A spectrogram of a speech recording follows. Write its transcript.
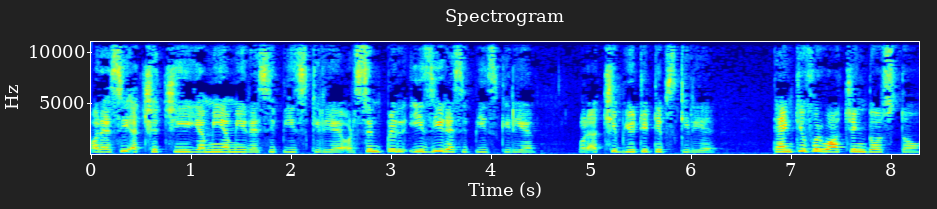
और ऐसी अच्छी अच्छी यमी यमी रेसिपीज़ के लिए और सिंपल इजी रेसिपीज़ के लिए और अच्छी ब्यूटी टिप्स के लिए। थैंक यू फॉर वॉचिंग दोस्तों।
